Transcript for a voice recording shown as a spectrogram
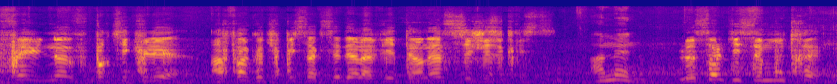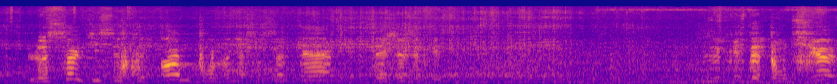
fait une œuvre particulière afin que tu puisses accéder à la vie éternelle, c'est Jésus-Christ. Amen. Le seul qui s'est montré, le seul qui s'est fait homme pour venir sur cette terre, c'est Jésus-Christ. Jésus-Christ est ton Dieu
